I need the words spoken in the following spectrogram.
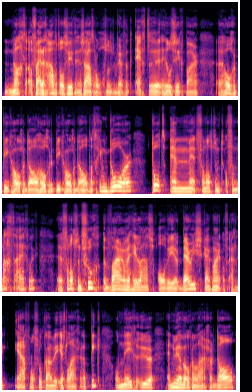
nacht, of vrijdagavond al zitten en zaterdagochtend werd het echt uh, heel zichtbaar. Uh, hoger piek, hoger dal, hogere piek, hoger dal. Dat ging door tot en met vanochtend, of vannacht eigenlijk. Uh, vanochtend vroeg waren we helaas alweer bearish. Kijk maar, of eigenlijk, ja, vanochtend vroeg hadden we eerst een lagere piek om 9 uur. En nu hebben we ook een lager dal.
